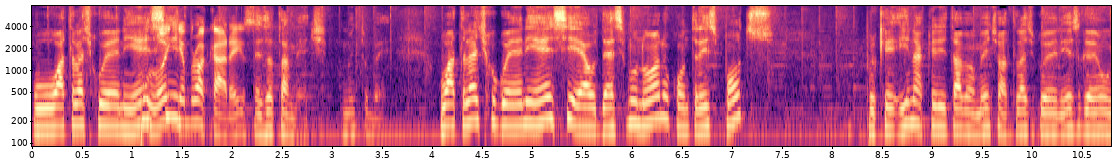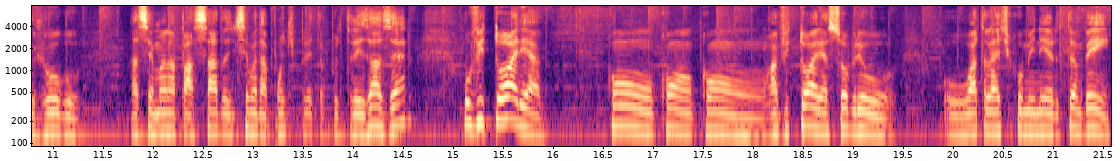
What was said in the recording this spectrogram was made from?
O Atlético Goianiense. Pulou e quebrou a cara, é isso? Exatamente. Muito bem. O Atlético Goianiense é o 19 com 3 pontos. Porque, inacreditavelmente, o Atlético Goianiense ganhou um jogo na semana passada em cima da Ponte Preta por 3 a 0 O Vitória, com, com, com a vitória sobre o, o Atlético Mineiro, também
